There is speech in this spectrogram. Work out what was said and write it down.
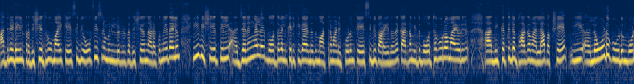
അതിനിടയിൽ പ്രതിഷേധവുമായി കെ സി ബി ഓഫീസിന് മുന്നിലൊരു പ്രതിഷേധം നടക്കുന്നു. ഏതായാലും ഈ വിഷയത്തിൽ ജനങ്ങളെ ബോധവൽക്കരിക്കുക എന്നത് മാത്രമാണ് ഇപ്പോഴും കെ എസ് പറയുന്നത്. കാരണം ഇത് ബോധപൂർവമായ ഒരു നീക്കത്തിന്റെ ഭാഗമല്ല. പക്ഷേ ഈ ലോഡ് കൂടുമ്പോൾ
